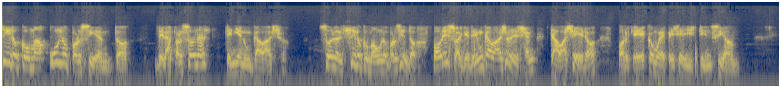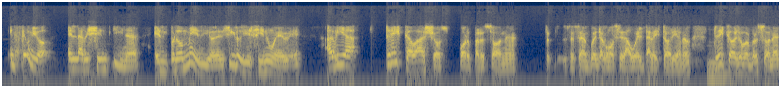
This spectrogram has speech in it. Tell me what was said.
0,1% de las personas tenían un caballo. Solo el 0,1%. Por eso al que tenía un caballo le decían caballero, porque es como una especie de distinción. En cambio, en la Argentina, en promedio en el siglo XIX, había tres caballos por persona. Se dan cuenta cómo se da vuelta la historia, ¿no? Tres caballos por persona.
